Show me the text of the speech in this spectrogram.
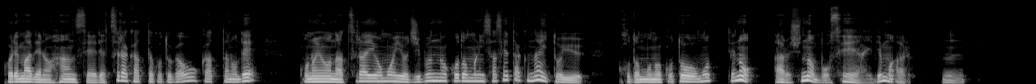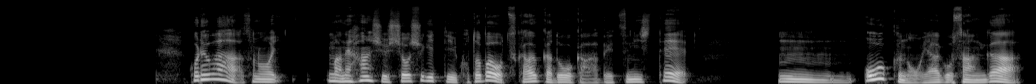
これまでの半生で辛かったことが多かったので、このような辛い思いを自分の子供にさせたくないという子供のことを思ってのある種の母性愛でもある。うん。これは、その、まあね、反出生主義っていう言葉を使うかどうかは別にして、うん、多くの親御さんが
